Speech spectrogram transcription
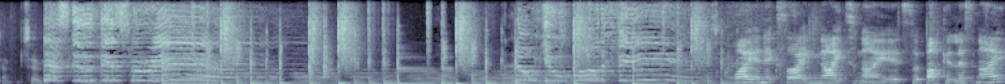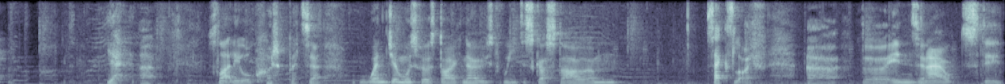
Don't, so. Let's do this for real. Know you wanna feel. It's quite an exciting night tonight. It's a bucket list night. Yeah, uh, slightly awkward, but uh, when Jen was first diagnosed, we discussed our um, sex life, uh, the ins and outs, the,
